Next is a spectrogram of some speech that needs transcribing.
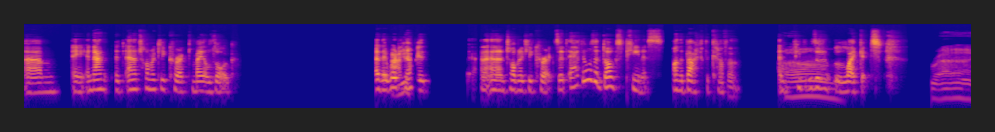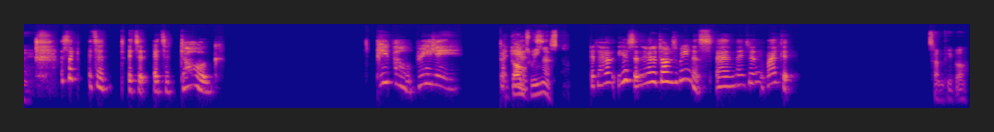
um, a, an, an anatomically correct male dog. And they weren't happy. an- Anatomically correct. It there was a dog's penis on the back of the cover, and people didn't Oh. like it. Right. It's like it's a it's a it's a dog. People really, A but dog's yes, weenus. It had yes, it had a dog's weenus, and they didn't like it. Some people.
